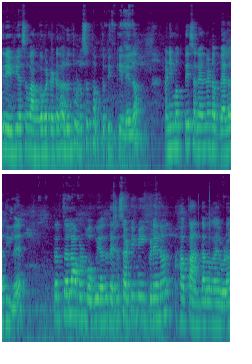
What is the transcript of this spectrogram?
ग्रेव्ही असं वांग बटाटा घालून थोडंसं थपथपीत केलेलं. आणि मग ते सगळ्यांना डब्याला दिलं आहे तर चला आपण बघूया. तर त्याच्यासाठी मी इकडे ना हा कांदा बघा एवढा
